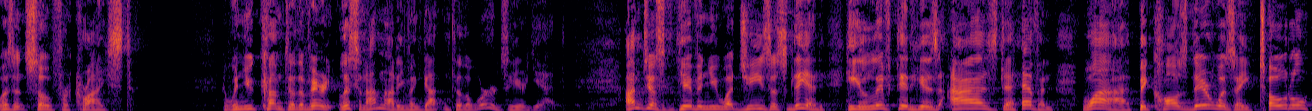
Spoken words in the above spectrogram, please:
Wasn't so for Christ. And when you come to the very, listen, I've not even gotten to the words here yet. I'm just giving you what Jesus did. He lifted his eyes to heaven. Why? Because there was a total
